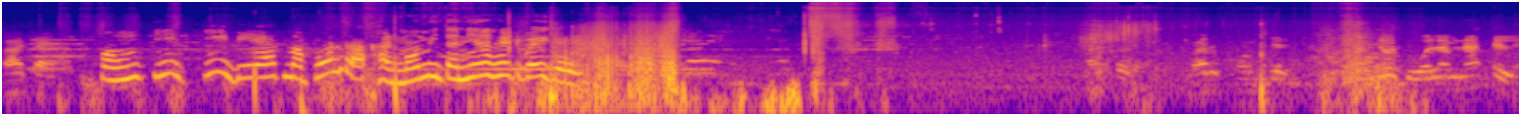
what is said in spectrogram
કાચા પણ હું કી કી બે હાથમાં ફોન રાખા ને મમ્મી તો ન્યા હેઠ વહી ગઈ. મારું ફોન છે. જો તું ઓલામ નાખે લે.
